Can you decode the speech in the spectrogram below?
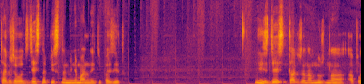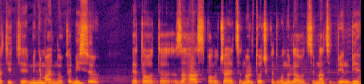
Также вот здесь написано минимальный депозит. И здесь также нам нужно оплатить минимальную комиссию. Это вот э, за газ получается 0.20 вот 17 BNB.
